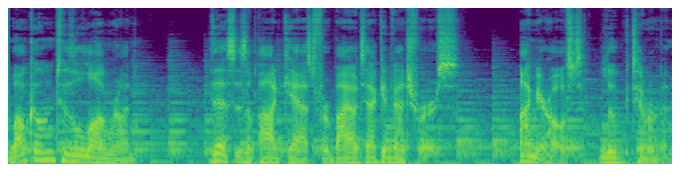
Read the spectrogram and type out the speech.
Welcome to The Long Run. This is a podcast for biotech adventurers. I'm your host, Luke Timmerman.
